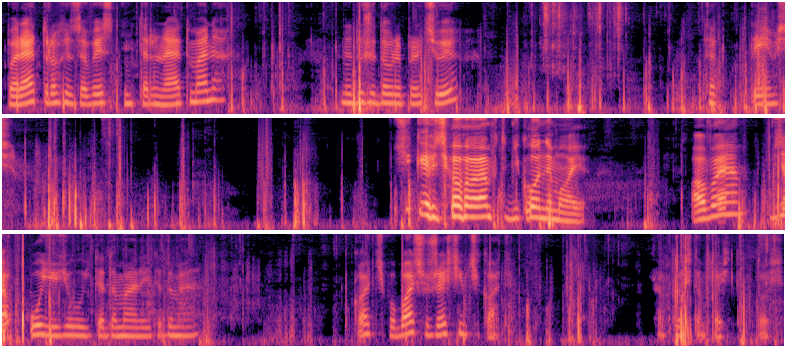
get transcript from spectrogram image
Вперед, трохи завис інтернет в мене. Не дуже добре працює. Так, дивимося. Тільки взяв АВМ, тут нікого немає. АВМ взяв. Ой-ой-ой, йде до мене, йде до мене. Кач, побачив, вже сів тікати. Так, хтось там, хтось там, хтось.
